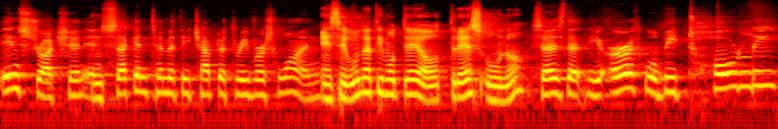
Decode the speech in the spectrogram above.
instruction in 2 Timothy chapter 3 verse 1 En 2 Timoteo 3.1 says that the earth will be totally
